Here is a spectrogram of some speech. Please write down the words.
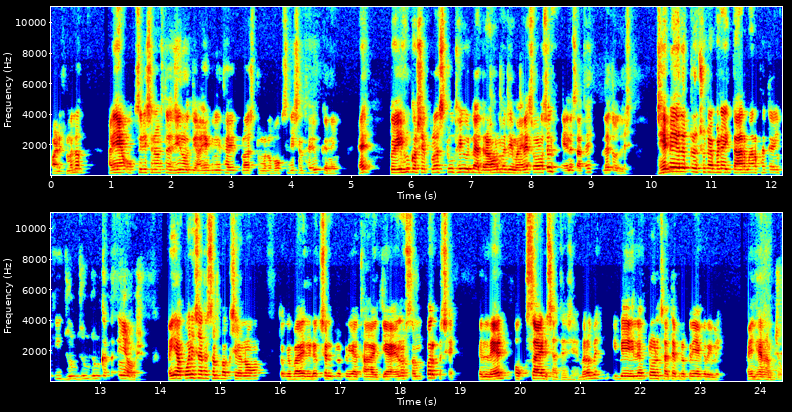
પાડે. મતલબ અહીંયા ઓક્સિડેશન અવસ્થા ઝીરો હતી. અહીંયા કેટલી થાય પ્લસ ટુ મતલબ ઓક્સિડેશન થયું કે નહીં? હે? તો એ શું કરશે? પ્લસ ટુ થયું એટલે દ્રાવણમાં જે માઇનસ વાળો છે ને, એને સાથે લેતો જશે. જે બે ઇલેક્ટ્રોન છૂટા પડ્યા તાર મારફતે અહીંથી ઝૂમ ઝૂમ ઝૂમ કરતા અહીંયા આવશે. અહીંયા કોની સાથે સંપર્ક છે એનો? તો કે ભાઈ રિડક્શન પ્રક્રિયા થાય ત્યાં એનો સંપર્ક છે એ લેડ ઓક્સાઇડ સાથે છે, બરાબર? એ બે ઇલેક્ટ્રોન સાથે પ્રક્રિયા કરી લે. અહીં ધ્યાન આપજો.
